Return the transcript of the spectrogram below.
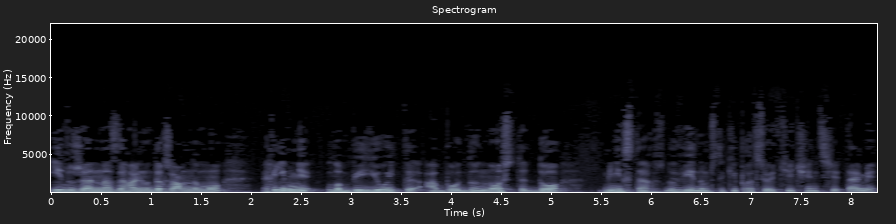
і вже на загальнодержавному рівні лобіюйте або доносьте до міністерств, до відомств, які працюють в тій чи іншій темі,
